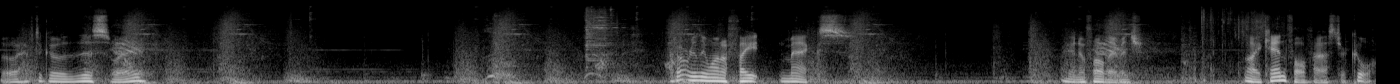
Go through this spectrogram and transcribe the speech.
so I have to go this way. I don't really want to fight mechs. Okay, no fall damage. Oh, I can fall faster. Cool.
